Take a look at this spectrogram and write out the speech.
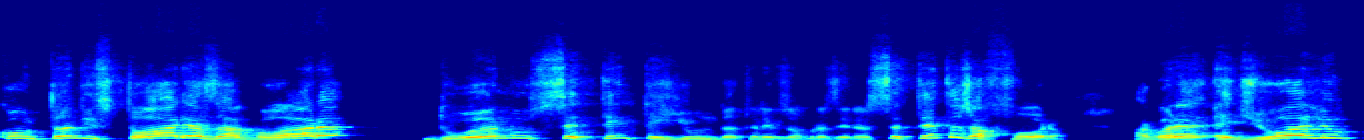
contando histórias agora do ano 71 da televisão brasileira. Os 70 já foram. Agora é de olho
